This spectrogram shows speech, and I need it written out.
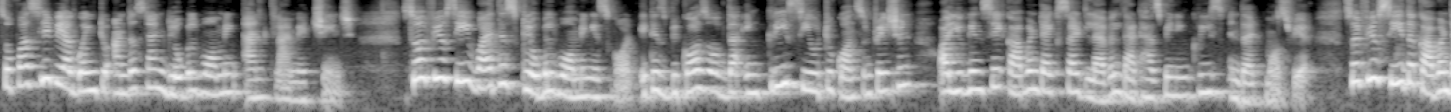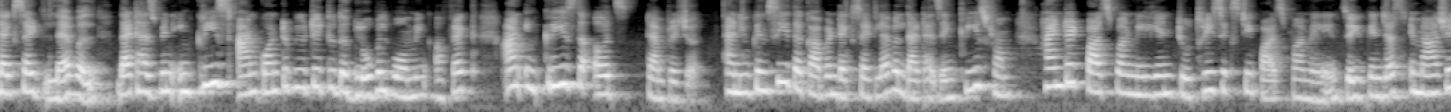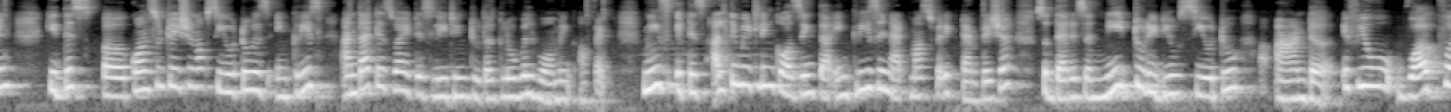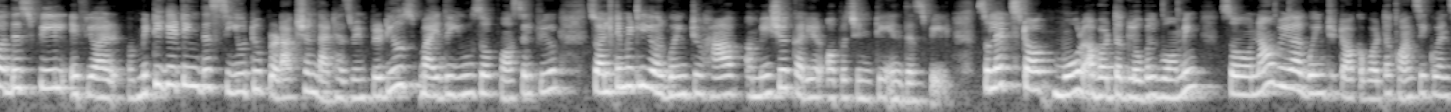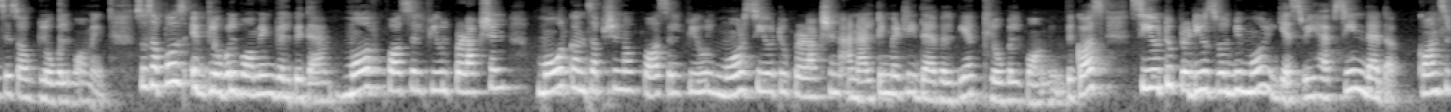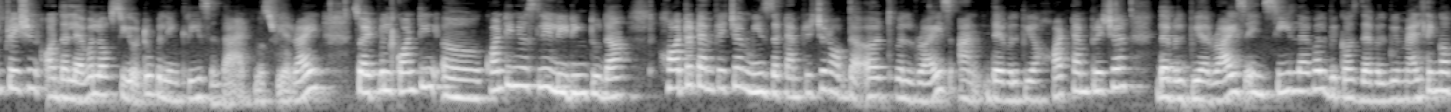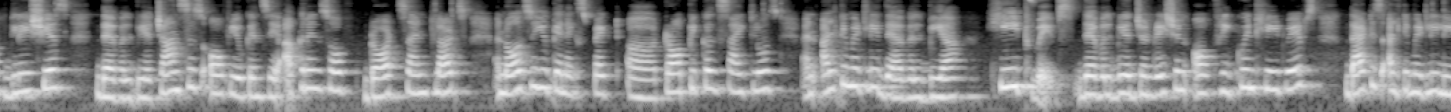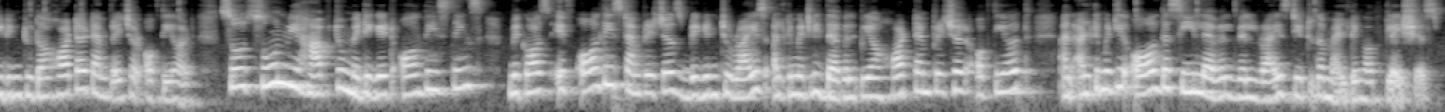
So firstly, we are going to understand global warming and climate change. So if you see why this global warming is called, it is because of the increased CO2 concentration or you can say carbon dioxide level that has been increased in the atmosphere. So if you see the carbon dioxide level that has been increased and contributed to the global warming effect and increased the earth's temperature and you can see the carbon dioxide level that has increased from 100 parts per million to 360 parts per million. So you can just imagine that this uh, concentration of co2 is increased and that is why it is leading to the global warming effect. Means it is ultimately causing the increase in atmospheric temperature. So there is a need to reduce co2 and uh, if you work for this field if you are mitigating this co2 production that has been produced by the use of fossil fuel so ultimately you are going to have a major career opportunity in this field. So let's talk more about the global warming. So now we are going to talk about the consequences of global warming. So suppose if global warming will be there, more fossil fuel production, more consumption of fossil fuel, more CO2 production and ultimately there will be a global warming because CO2 produced will be more. Yes, we have seen that the concentration or the level of CO2 will increase in the atmosphere, right? So it will continue uh, continuously leading to the hotter temperature means the temperature of the earth will rise and there will be a hot temperature. There will be a rise in sea level because there will be melting of glaciers. There will be a chances of you can say occurrence of droughts and floods and also you can expect uh, tropical cyclones and ultimately there will be a heat waves. There will be a generation of frequent heat waves that is ultimately leading to the hotter temperature of the earth. So soon we have to mitigate all these things because if all these temperatures begin to rise, ultimately there will be a hot temperature of the earth and ultimately all the sea level will rise due to the melting of glaciers.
